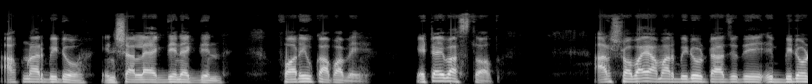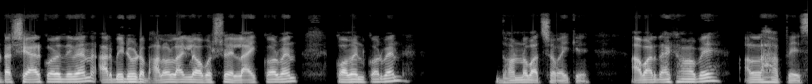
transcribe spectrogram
আপনার ভিডিও ইনশাল্লাহ একদিন একদিন ফর ইউ কাঁপাবে। এটাই বাস্তব। আর সবাই আমার ভিডিওটা যদি ভিডিওটা শেয়ার করে দেবেন, আর ভিডিওটা ভালো লাগলে অবশ্যই লাইক করবেন কমেন্ট করবেন। ধন্যবাদ সবাইকে। আবার দেখা হবে। আল্লাহ হাফেজ।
